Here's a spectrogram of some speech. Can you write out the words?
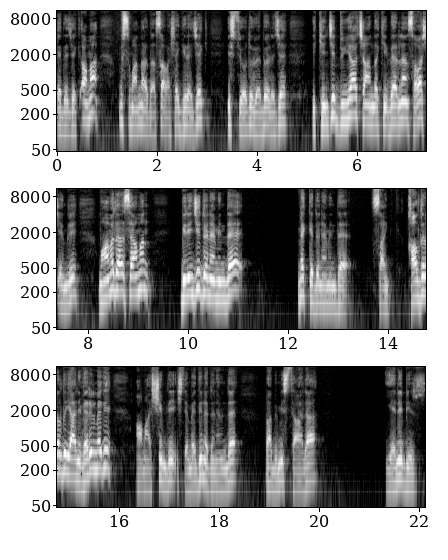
edecek ama Müslümanlar da savaşa girecek istiyordu ve böylece ikinci dünya çağındaki verilen savaş emri Muhammed Aleyhisselam'ın birinci döneminde Mekke döneminde kaldırıldı yani verilmedi ama şimdi işte Medine döneminde Rabbimiz Teala yeni bir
